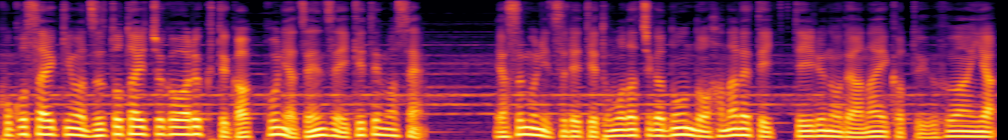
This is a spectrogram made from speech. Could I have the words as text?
ここ最近はずっと体調が悪くて学校には全然行けてません。休むにつれて友達がどんどん離れていっているのではないかという不安や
